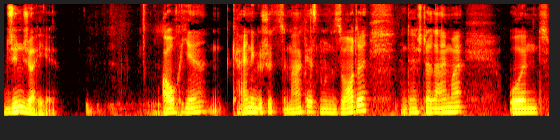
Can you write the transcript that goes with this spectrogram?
Ginger Ale. Auch hier keine geschützte Marke, ist nur eine Sorte an der Stelle einmal. Und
